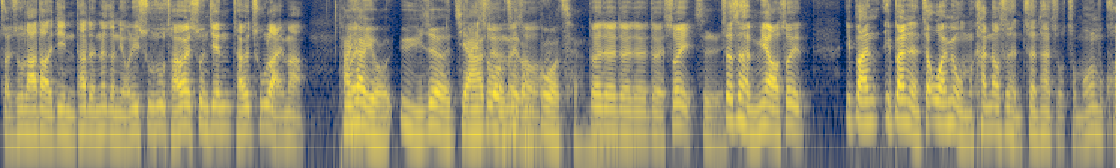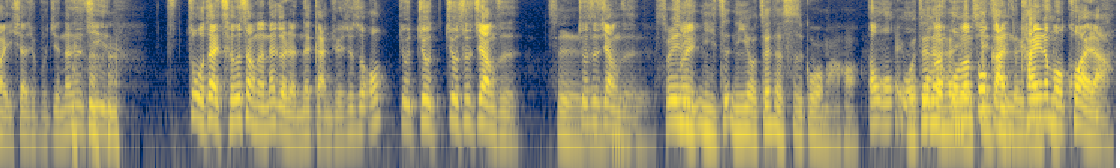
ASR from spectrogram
转速拉到一定，它的那个扭力输出才会瞬间才会出来嘛。它要有预热加没错热这种过程。对对对对对，所以是。这是很妙，所以一般一般人在外面我们看到是很震撼，说怎么那么快一下就不见，但是其实 坐在车上的那个人的感觉就是说，哦，就就就是这样子。是就是这样子是所以你你这你有真的试过吗？哈，哦，我哎我我真的我们不敢开那么快啦，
